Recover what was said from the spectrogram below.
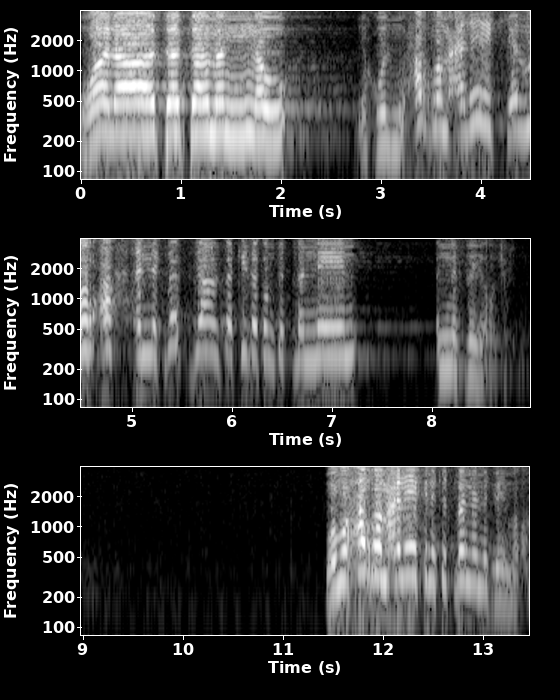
ولا تتمنوا. يقول محرم عليك يا المرأة إنك بس جالسة كذا تتمنين. انك زي رجل. ومحرم عليك إنك تتمنى انك زي المرأة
